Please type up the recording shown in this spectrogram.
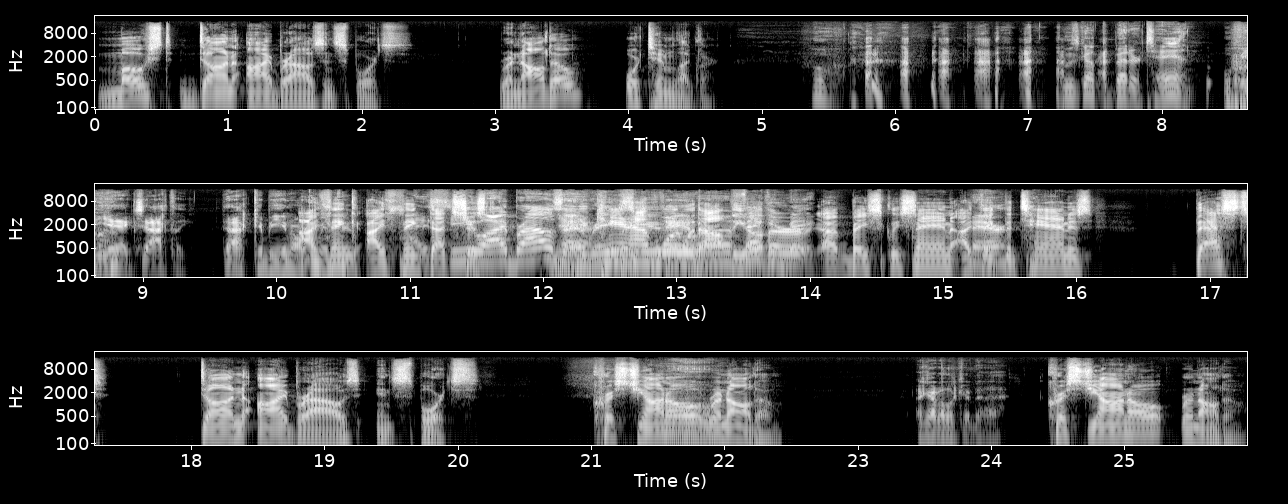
Most done eyebrows in sports, Ronaldo or Tim Legler? Who's got the better tan? I mean, yeah, exactly. That could be an argument. I think too. I think I that's see just you eyebrows. I you can't have you, one uh, without the other. Uh, basically saying, I think the tan is best done eyebrows in sports. Cristiano Oh. Ronaldo. I got to look at that. Cristiano Ronaldo.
